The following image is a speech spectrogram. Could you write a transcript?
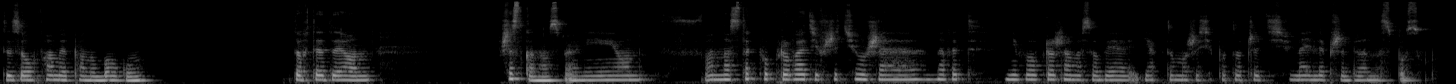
gdy zaufamy Panu Bogu, to wtedy On wszystko nam spełni i On, on nas tak poprowadzi w życiu, że nawet nie wyobrażamy sobie, jak to może się potoczyć w najlepszy dla nas sposób.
